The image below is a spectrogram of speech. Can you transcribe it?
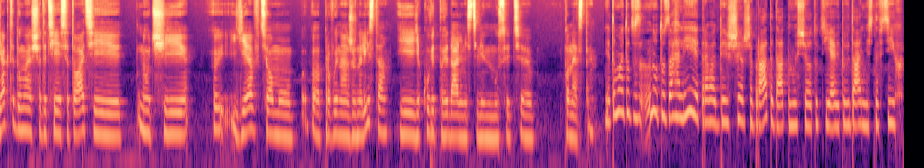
Як ти думаєш щодо цієї ситуації? Ну чи е, є в цьому е, провина журналіста, і яку відповідальність він мусить понести? Я думаю, тут ну тут взагалі треба більш ширше брати, да, тому що тут є відповідальність на всіх,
